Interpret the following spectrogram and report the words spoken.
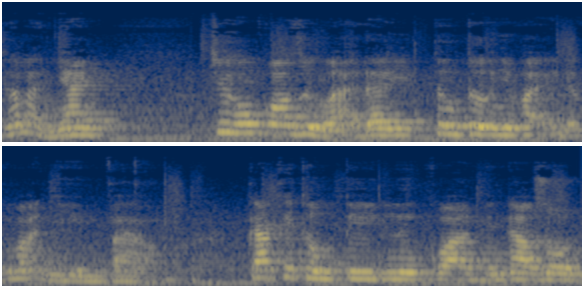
rất là nhanh chứ không có dừng lại đây, tương tự như vậy, nếu các bạn nhìn vào các cái thông tin liên quan đến Dow Jones.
